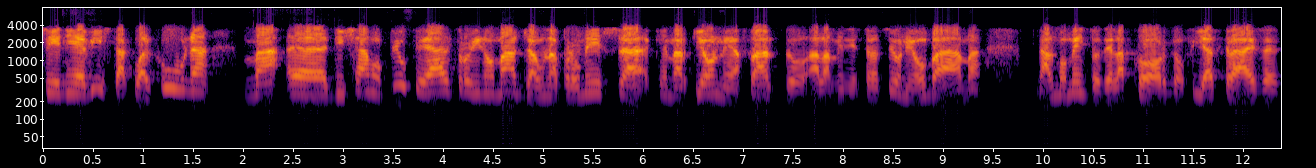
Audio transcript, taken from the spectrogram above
se ne è vista qualcuna ma eh, diciamo più che altro in omaggio a una promessa che Marchionne ha fatto all'amministrazione Obama al momento dell'accordo Fiat Chrysler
